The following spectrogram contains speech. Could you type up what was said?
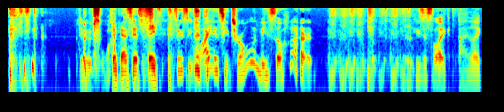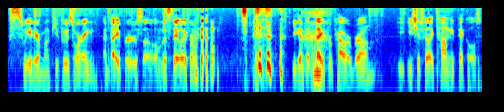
Dude, why Pickaxe is his face. Seriously, why is he trolling me so hard? He's just like, I like Sweider monkey poo's wearing a diaper, so I'm gonna stay away from him. you got that diaper power, bro. You, you should feel like Tommy Pickles.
